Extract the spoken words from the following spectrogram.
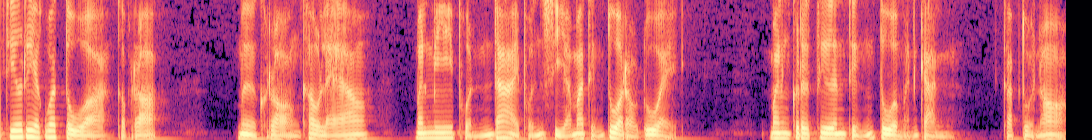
ตุที่เรียกว่าตัวก็เพราะ เมื่อครองเข้าแล้ว มันมีผลได้ผลเสียมาถึงตัวเราด้วย มันกระเทือนถึงตัวเหมือนกัน กับตัวนอก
